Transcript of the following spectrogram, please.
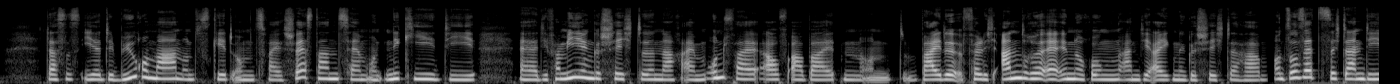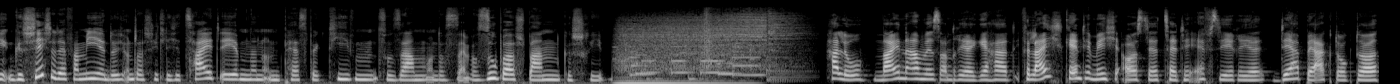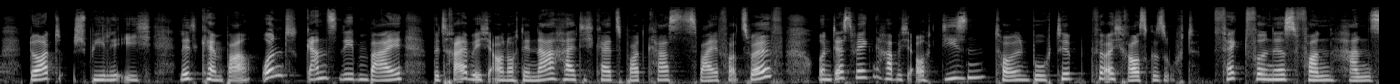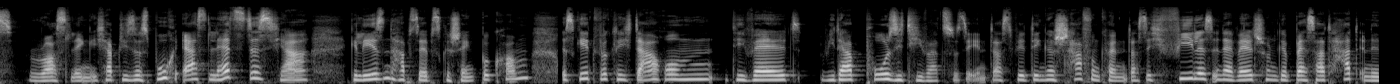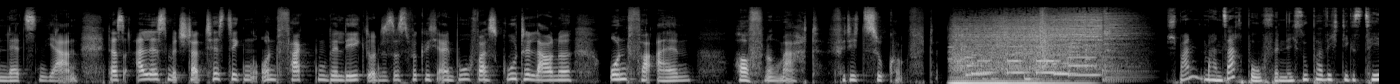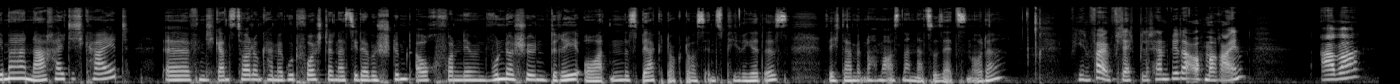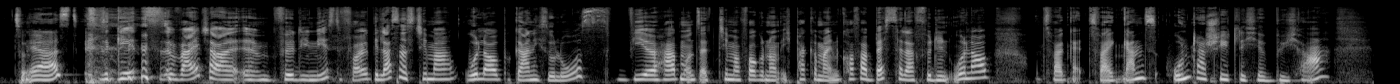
Das ist ihr Debütroman und es geht um zwei Schwestern, Sam und Nikki, die äh, die Familiengeschichte nach einem Unfall aufarbeiten und beide völlig andere Erinnerungen an die eigene Geschichte haben. Und so setzt sich dann die Geschichte der Familie durch unterschiedliche Zeitebenen und Perspektiven zusammen und das ist einfach super spannend geschrieben. Hallo, mein Name ist Andrea Gerhardt. Vielleicht kennt ihr mich aus der ZDF-Serie Der Bergdoktor. Dort spiele ich Lit Camper und ganz nebenbei betreibe ich auch noch den Nachhaltigkeitspodcast 2 vor 12 und deswegen habe ich auch diesen tollen Buchtipp für euch rausgesucht. Factfulness von Hans Rosling. Ich habe dieses Buch erst letztes Jahr gelesen, habe selbst geschenkt bekommen. Es geht wirklich darum, die Welt wieder positiver zu sehen, dass wir Dinge schaffen können, dass sich vieles in der Welt schon gebessert hat in den letzten Jahren, dass alles mit Statistiken und Fakten belegt und es ist wirklich ein Buch, was gute Laune und vor allem Hoffnung macht für die Zukunft. Spannend, mal ein Sachbuch, finde ich. Super wichtiges Thema. Nachhaltigkeit. Äh, finde ich ganz toll und kann mir gut vorstellen, dass sie da bestimmt auch von den wunderschönen Drehorten des Bergdoktors inspiriert ist, sich damit nochmal auseinanderzusetzen, oder? Auf jeden Fall. Vielleicht blättern wir da auch mal rein. Aber zuerst geht's weiter ähm, für die nächste Folge. Wir lassen das Thema Urlaub gar nicht so los. Wir haben uns als Thema vorgenommen, ich packe meinen Koffer Bestseller für den Urlaub und zwar zwei ganz unterschiedliche Bücher.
